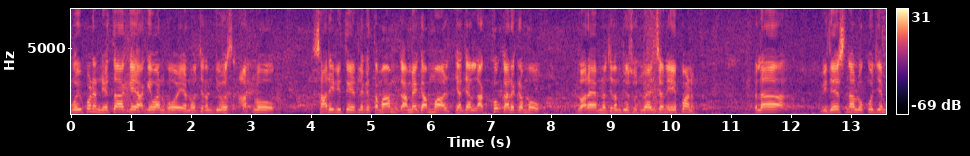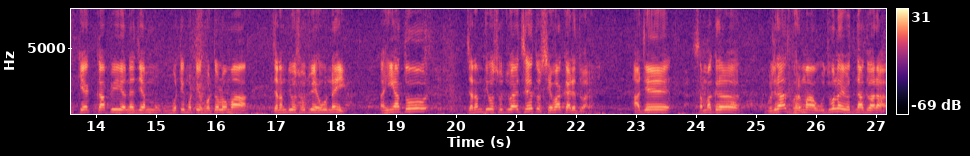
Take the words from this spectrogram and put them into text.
કોઈ પણ નેતા કે આગેવાન હોય એનો જન્મદિવસ આટલો સારી રીતે એટલે કે તમામ ગામે ગામમાં ત્યાં જ્યાં લાખો કાર્યક્રમો દ્વારા એમનો જન્મદિવસ ઉજવાય છે અને એ પણ પેલા વિદેશના લોકો જેમ કેક કાપી અને જેમ મોટી મોટી હોટલોમાં જન્મદિવસ ઉજવે એવું નહીં. અહીંયા તો જન્મદિવસ ઉજવાય છે તો સેવા કાર્ય દ્વારા. આજે સમગ્ર ગુજરાતભરમાં ઉજ્જવલા યોજના દ્વારા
